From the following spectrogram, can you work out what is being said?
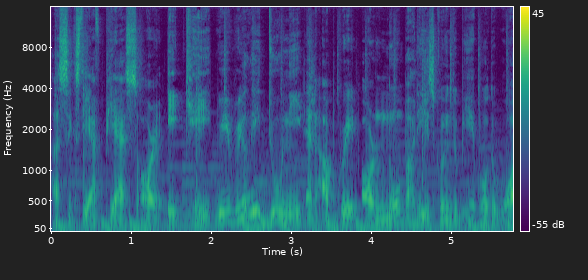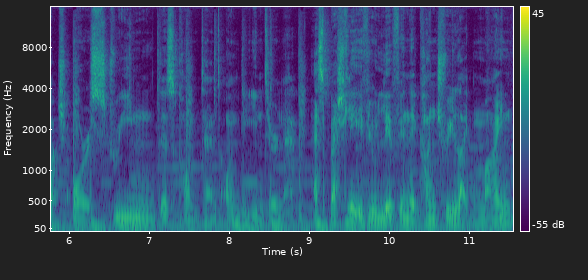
uh, 60 FPS or 8K, we really do need an upgrade or nobody is going to be able to watch or stream this content on the internet. Especially if you live in a country like mine,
